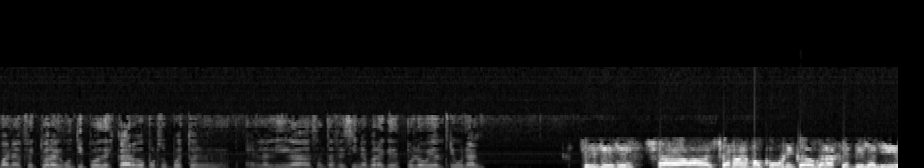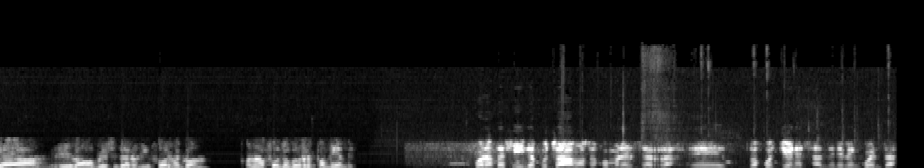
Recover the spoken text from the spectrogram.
¿Van a efectuar algún tipo de descargo, por supuesto, en, en la Liga Santafesina para que después lo vaya al tribunal? Sí, sí, sí. Ya, ya nos hemos comunicado con la gente de la Liga. Eh, vamos a presentar un informe con, con la foto correspondiente. Bueno, hasta allí lo escuchábamos a Juan Manuel Serra. Eh, dos cuestiones a tener en cuenta.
